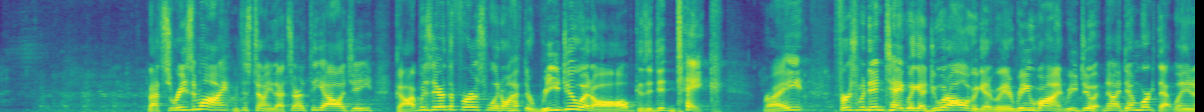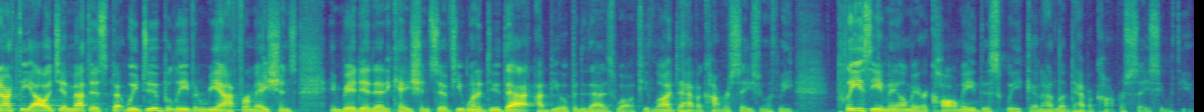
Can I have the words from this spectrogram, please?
That's the reason why. I'm just telling you, that's our theology. God was there the first one. We don't have to redo it all because it didn't take, right? First one didn't take. We got to do it all over again. We got to rewind, redo it. No, it didn't work that way in our theology and methods, but we do believe in reaffirmations and rededication. So if you want to do that, I'd be open to that as well. If you'd like to have a conversation with me, please email me or call me this week, and I'd love to have a conversation with you.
